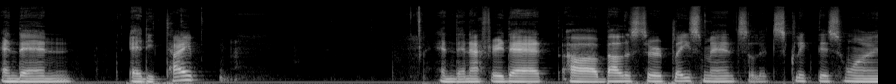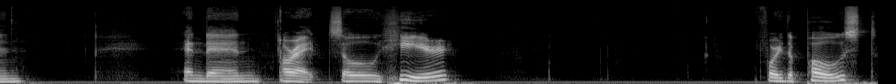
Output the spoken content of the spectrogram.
and then edit type. And then after that, uh, baluster placement. So let's click this one. And then, all right, so here for the post,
